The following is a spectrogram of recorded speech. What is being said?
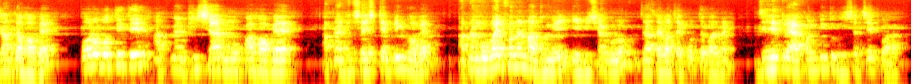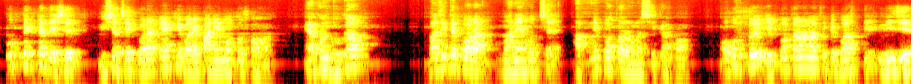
জানতে হবে। পরবর্তীতে আপনার ভিসার মুখা হবে, আপনার ভিসা স্ট্যাম্পিং হবে। আপনার মোবাইল ফোনের মাধ্যমে এই ভিসাগুলো যাচাই বাছাই করতে পারবেন। যেহেতু এখন কিন্তু ভিসা চেক করা, প্রত্যেকটা দেশের ভিসা চেক করা একেবারে পানির মতো সহজ এখন ধোকা বাজিতে পড়া মানে হচ্ছে আপনি প্রতারণার শিকার হওয়া। অবশ্যই এই প্রতারণা থেকে বাঁচতে নিজের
